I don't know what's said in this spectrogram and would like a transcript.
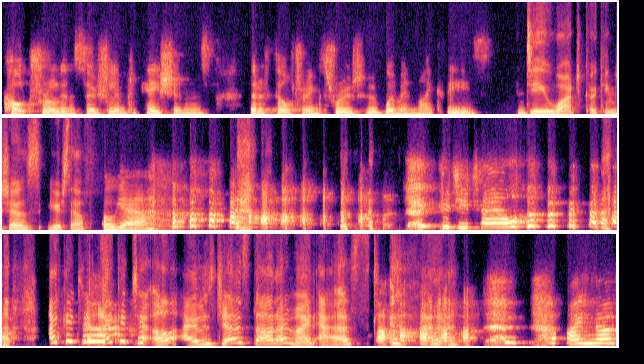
cultural and social implications that are filtering through to women like these. Do you watch cooking shows yourself? Oh yeah. Could you tell? I could tell. I could tell. I was just thought I might ask. I love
